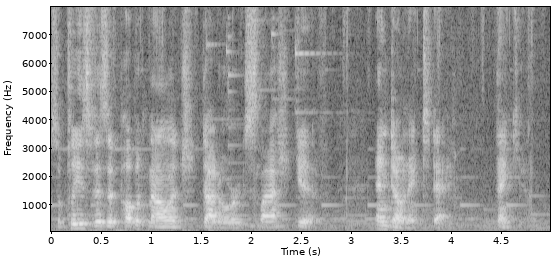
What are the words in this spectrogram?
So please visit publicknowledge.org slash give and donate today. Thank you.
